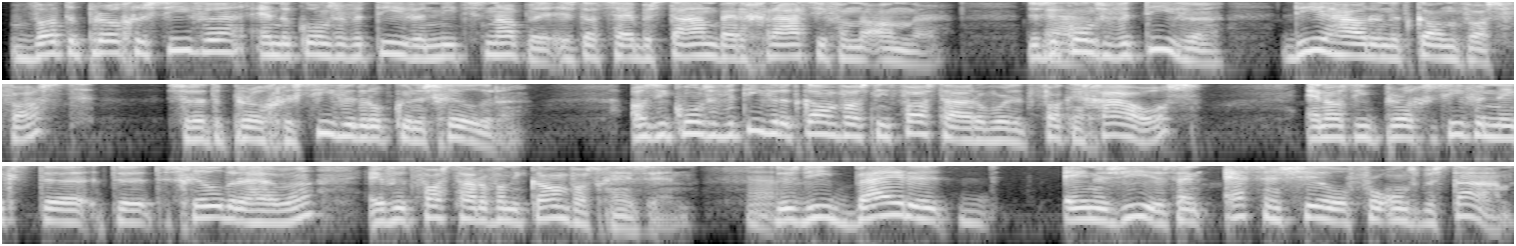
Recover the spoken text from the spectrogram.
Wat de progressieven en de conservatieven niet snappen, is dat zij bestaan bij de gratie van de ander. Dus Ja. de conservatieven, die houden het canvas vast, zodat de progressieven erop kunnen schilderen. Als die conservatieven het canvas niet vasthouden, wordt het fucking chaos. En als die progressieven niks te, te, te schilderen hebben, heeft het vasthouden van die canvas geen zin. Ja. Dus die beide energieën zijn essentieel voor ons bestaan.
